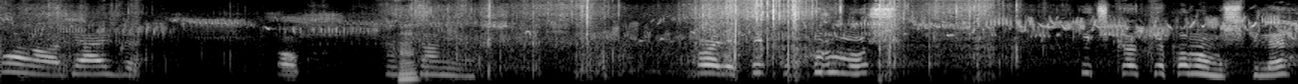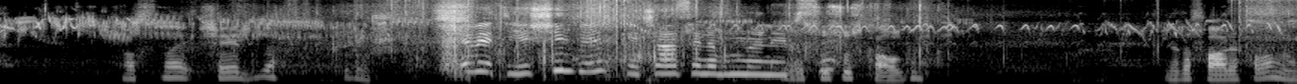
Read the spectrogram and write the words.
Aa geldi. Al. Göstermemiş. Maalesef bu kurumuş. Hiç kök yapamamış bile. Aslında şeydi de kurumuş. Evet yeşildi. Geçen sene bunların Ya, hepsi. susuz kaldı. Ya da fare falan mı?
